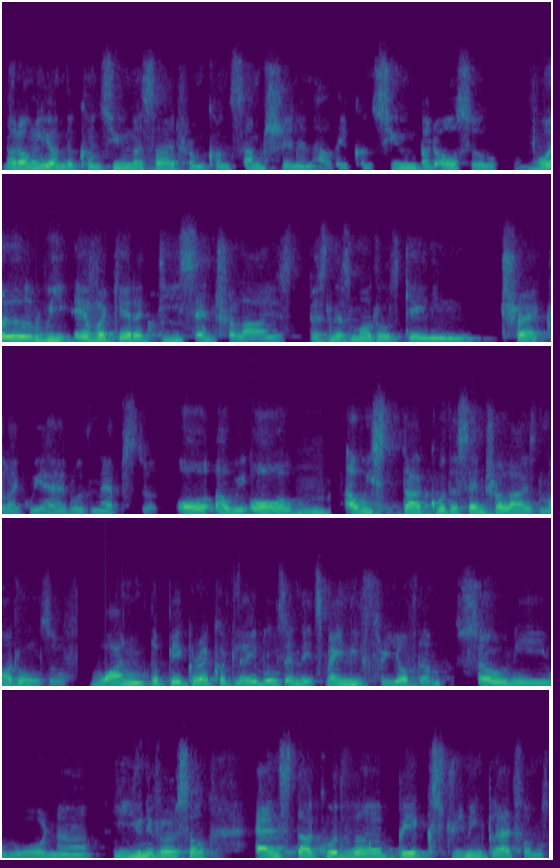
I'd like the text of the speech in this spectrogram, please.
not only on the consumer side from consumption and how they consume, but also will we ever get a decentralized business models gaining track like we had with Napster? Or are we all mm. are we stuck with the centralized models of one, the big record labels, and it's mainly three of them: Sony, Warner, Universal, and stuck with the big streaming platforms.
